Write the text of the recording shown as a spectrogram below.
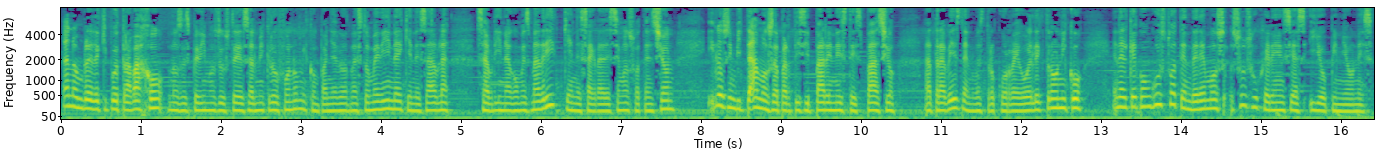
A nombre del equipo de trabajo, nos despedimos de ustedes al micrófono, mi compañero Ernesto Medina y quienes habla Sabrina Gómez Madrid, quienes agradecemos su atención y los invitamos a participar en este espacio a través de nuestro correo electrónico, en el que con gusto atenderemos sus sugerencias y opiniones.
